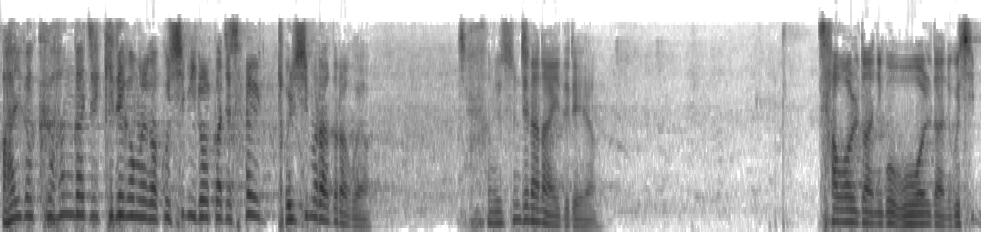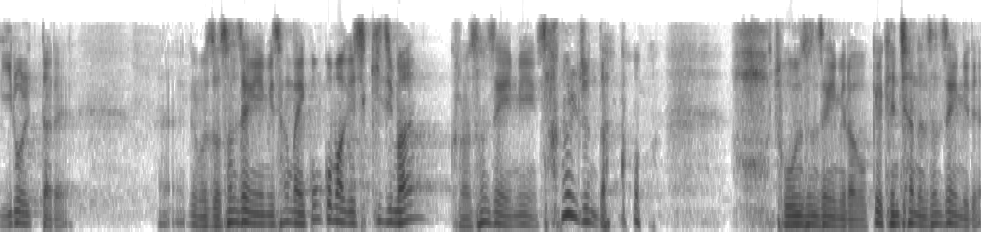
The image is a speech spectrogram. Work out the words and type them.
아이가 그 한 가지 기대감을 갖고 11월까지 살 결심을 하더라고요. 참 순진한 아이들이에요. 4월도 아니고 5월도 아니고 11월 달에. 그러면서 선생님이 상당히 꼼꼼하게 시키지만 그런 선생님이 상을 준다고. 아, 좋은 선생님이라고 꽤 괜찮은 선생님이래요.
